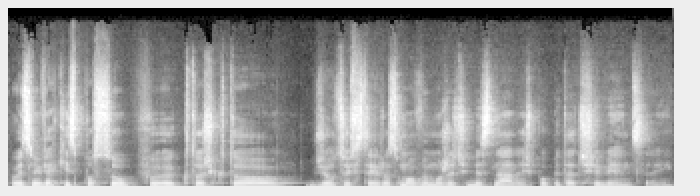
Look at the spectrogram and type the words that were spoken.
Powiedz mi, w jaki sposób e, ktoś, kto wziął coś z tej rozmowy, może Ciebie znaleźć, popytać się więcej?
